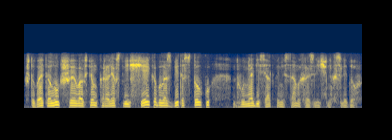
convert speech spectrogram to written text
чтобы эта лучшая во всем королевстве ищейка была сбита с толку двумя десятками самых различных следов.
